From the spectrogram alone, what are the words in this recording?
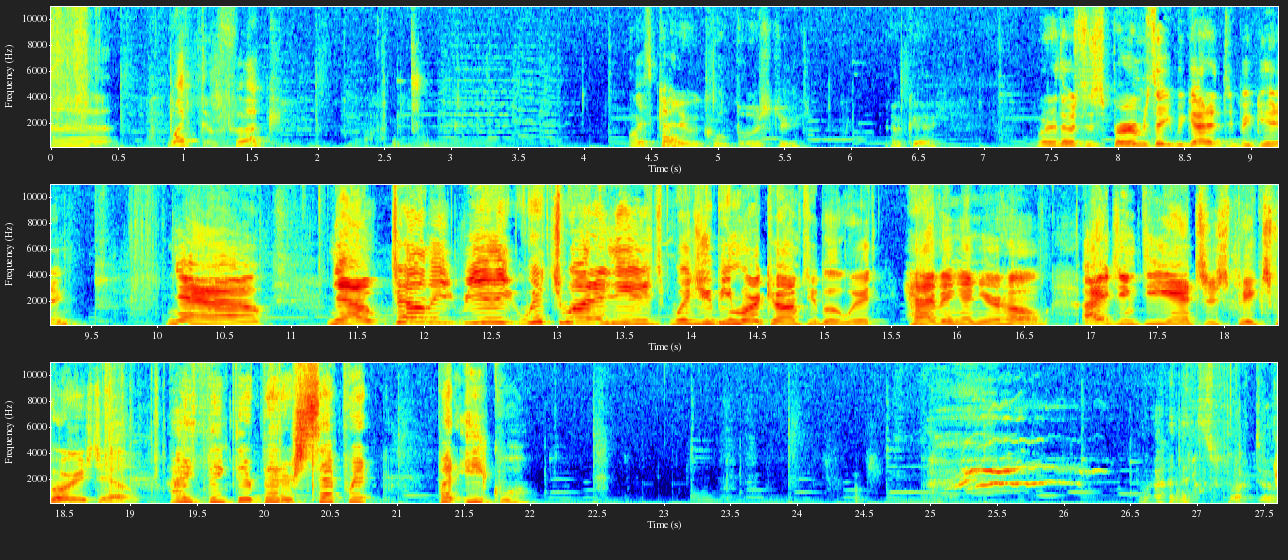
Uh, what the fuck? Well, that's kind of a cool poster. Okay. What are those, the sperms that we got at the beginning? Now, now, tell me, really, which one of these would you be more comfortable with having in your home? I think the answer speaks for itself. I think they're better separate, but equal. That's fucked up.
